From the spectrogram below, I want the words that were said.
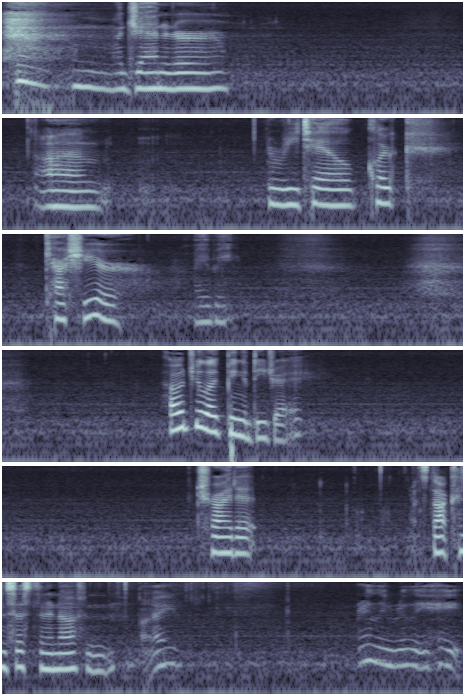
A janitor. Um, retail clerk cashier, maybe. How would you like being a DJ? Tried it. It's not consistent enough, and I really, really hate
